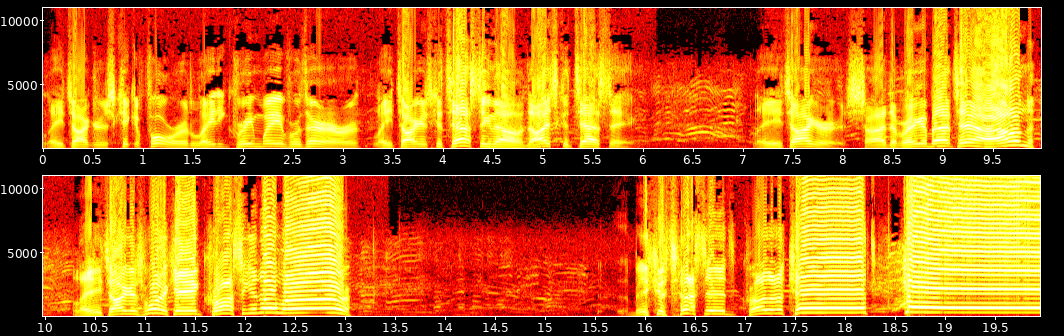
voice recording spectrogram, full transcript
Lady Tigers kick it forward. Lady Green Wave were there. Lady Tigers contesting though. Nice contesting. Lady Tigers tried to bring it back down. Lady Tigers working, crossing it over. Big contested. Cross kit. Goal!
